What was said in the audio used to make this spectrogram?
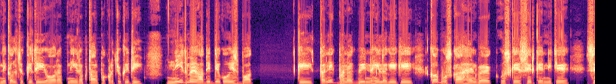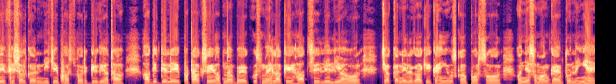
निकल चुकी थी और अपनी रफ्तार पकड़ चुकी थी। नींद में आदित्य को इस बात की तनिक भनक भी नहीं लगी कि कब उसका हैंडबैग उसके सिर के नीचे से फिसलकर नीचे फर्श पर गिर गया था। आदित्य ने पटाख से अपना बैग उस महिला के हाथ से ले लिया और चेक करने लगा कि कहीं उसका पर्स और अन्य सामान गायब तो नहीं है।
